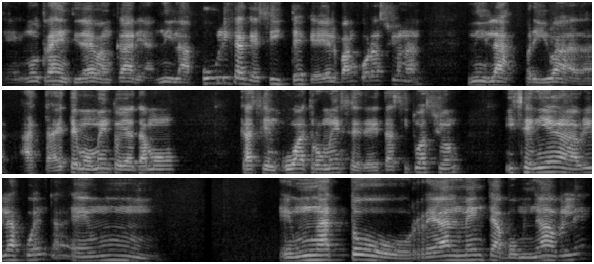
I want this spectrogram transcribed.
en otras entidades bancarias, ni la pública que existe, que es el Banco Nacional, ni las privadas. Hasta este momento ya estamos casi en cuatro meses de esta situación y se niegan a abrir las cuentas en un, en un acto realmente abominable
